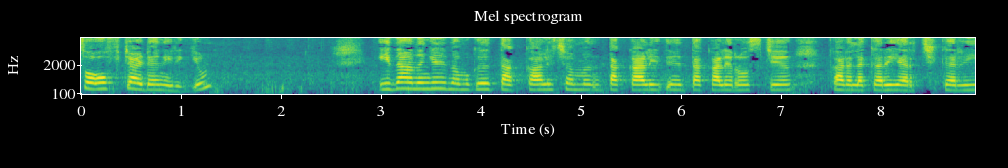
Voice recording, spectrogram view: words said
സോഫ്റ്റ് ആയിട്ട് തന്നെ ഇരിക്കും ഇതാണെങ്കിൽ നമുക്ക് തക്കാളി ചമ്മ തക്കാളി തക്കാളി റോസ്റ്റ് കടലക്കറി ഇറച്ചിക്കറി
